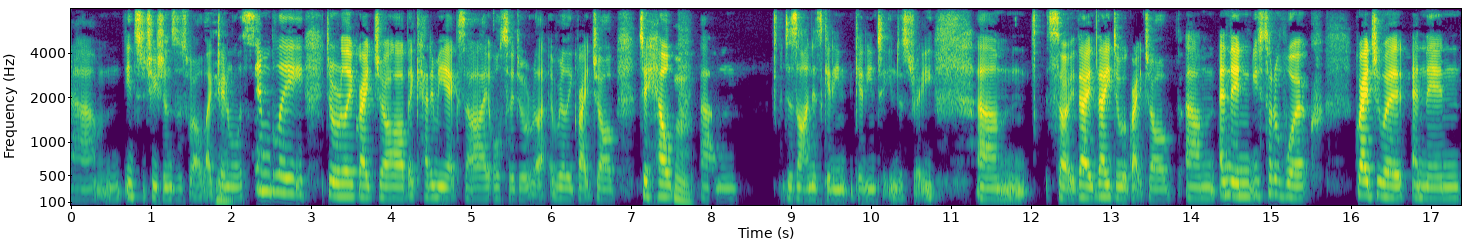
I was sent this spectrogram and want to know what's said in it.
um, institutions as well, like yeah. General Assembly do a really great job. Academy XI also do a, re- a really great job to help. Mm. Um, designers get in, get into industry um, so they they do a great job um, and then you sort of work graduate and then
